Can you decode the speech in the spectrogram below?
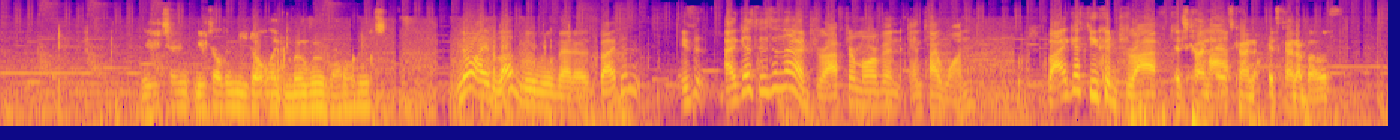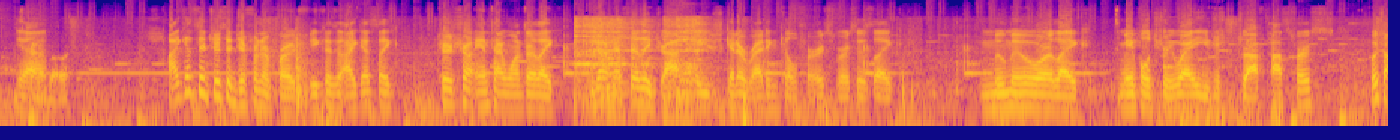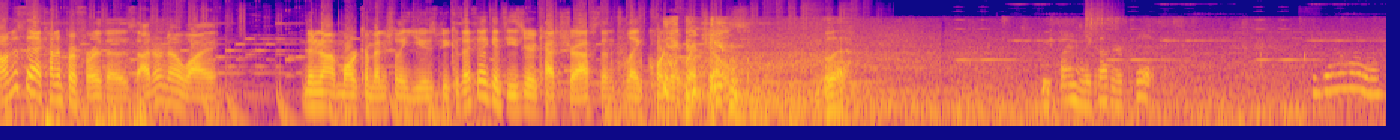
You tell, you tell them you don't like Moo Moo battle routes? no, I love Moo Moo Meadows, but I didn't. Isn't I guess isn't that a drafter more of an anti one? But I guess you could draft. It's kind of it's kind of it's kind of both. It's yeah. kind of both. I guess it's just a different approach because I guess like traditional anti ones are like you don't necessarily draft, but you just get a red and kill first versus like Moo Moo or like Maple Treeway, you just draft pass first. Which honestly I kind of prefer those. I don't know why they're not more conventionally used because I feel like it's easier to catch drafts than to like coordinate red shells. We finally got our pick. Yeah.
